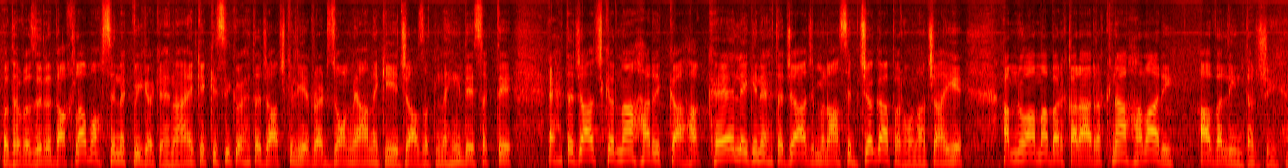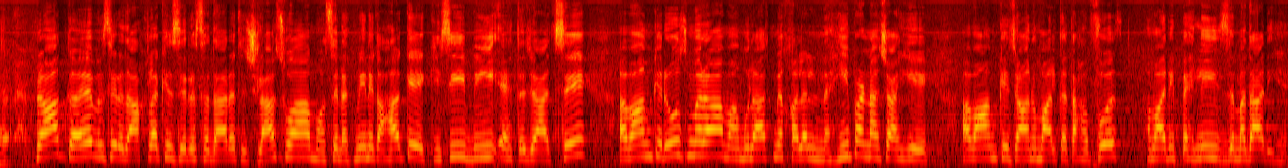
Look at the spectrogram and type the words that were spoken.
उधर वज़ीर दाखिला मोहसिन नकवी का कहना है कि किसी को एहतजाज के लिए रेड जोन में आने की इजाज़त नहीं दे सकते। एहतजाज करना हर एक का हक है, लेकिन एहतजाज मुनासिब जगह पर होना चाहिए। अमन अमा बरकरार रखना हमारी अवलिन तरजीह है। रात गए, वज़ीर दाखिला के जेर सदारत इजलास हुआ। मोहसिन नकवी ने कहा कि किसी भी एहतजाज से आवाम के रोज़मर्रा मामूलत में खलल नहीं पड़ना चाहिए। आवाम के जान माल का तहफ़ हमारी पहली ज़िम्मेदारी है।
